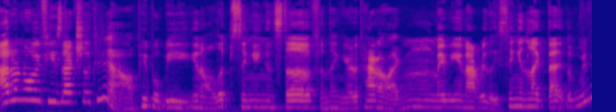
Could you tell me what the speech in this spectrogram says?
I don't know if he's actually. You know, people be you know lip singing and stuff, and then you're kind of like, mm, maybe you're not really singing like that. Maybe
